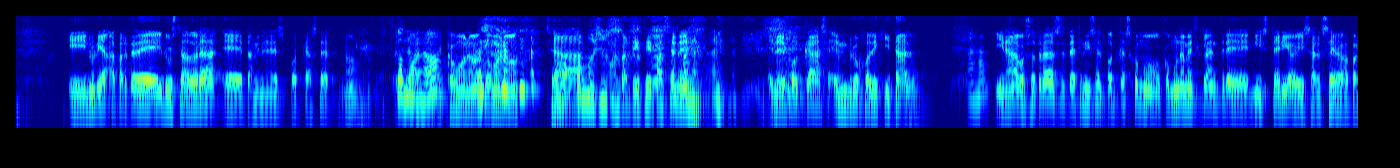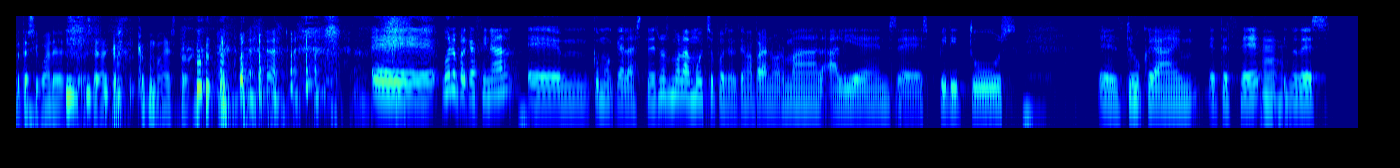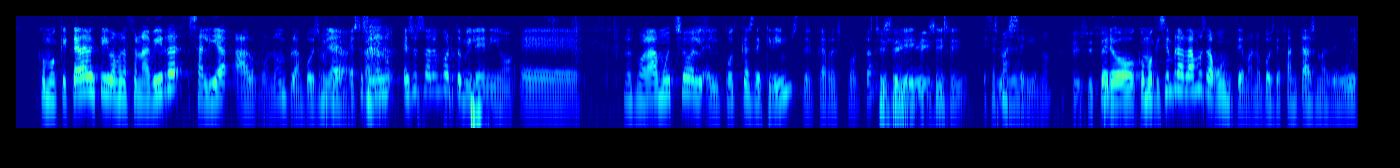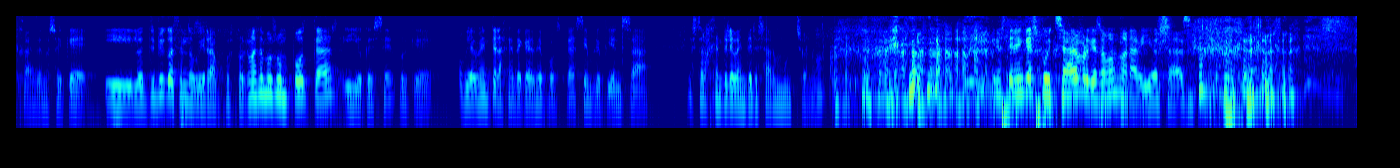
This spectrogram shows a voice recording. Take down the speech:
Y Nuria, aparte de ilustradora, eh, también eres podcaster, ¿no? O ¿Cómo sea, no? ¿Cómo no? ¿Cómo no? O sea, ¿Cómo- cómo no? participas en el, en el podcast Embrujo Digital. Ajá. Y nada, vosotras definís el podcast como, como una mezcla entre misterio y salseo a partes iguales. O sea, ¿cómo, cómo va esto? Eh, bueno, porque al final, eh, como que a las tres nos mola mucho pues el tema paranormal, aliens, eh, espíritus, el true crime, etc. Mm. Entonces, como que cada vez que íbamos a hacer una birra salía algo, ¿no? En plan, pues mira, eso sale, en- eso sale en cuarto milenio. Eh, nos molaba mucho el, el podcast de Crims, del Carles Porta. Sí. Sí, sí, sí. Este es más serio, ¿no? Sí, sí, sí. Pero como que siempre hablamos de algún tema, ¿no? Pues de fantasmas, de ouijas, de no sé qué. Y lo típico haciendo birra, pues ¿por qué no hacemos un podcast? Y yo qué sé, porque obviamente la gente que hace podcast siempre piensa, esto a la gente le va a interesar mucho, ¿no? y nos tienen que escuchar porque somos maravillosas.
